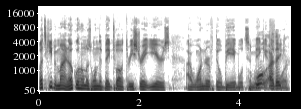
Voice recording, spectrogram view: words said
Let's keep in mind Oklahoma's won the Big Twelve three straight years. I wonder if they'll be able to make Well, it. are they- four.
